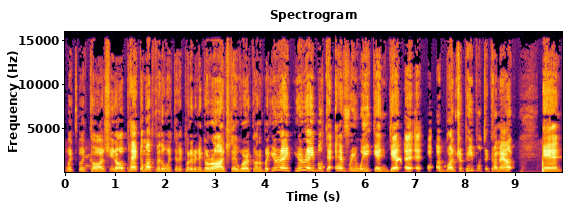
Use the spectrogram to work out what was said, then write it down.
with, with cars, you know, pack them up for the winter. They put them in the garage. They work on them. But you're a, you're able to every weekend get a, a, a bunch of people to come out and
